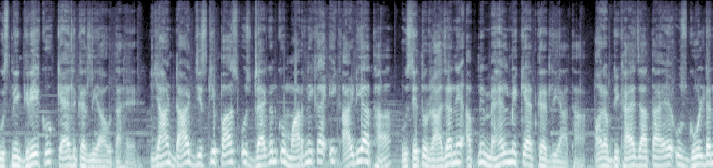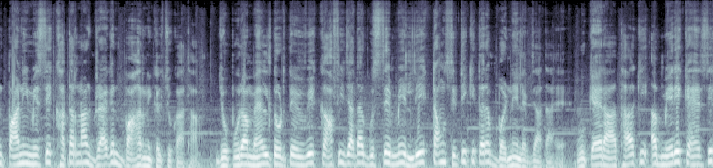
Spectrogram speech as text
उसने ग्रे को कैद कर लिया होता है। यहाँ डार्ट जिसके पास उस ड्रैगन को मारने का एक आइडिया था, उसे तो राजा ने अपने महल में कैद कर लिया। था और अब दिखाया जाता है उस गोल्डन पानी में से खतरनाक ड्रैगन बाहर निकल चुका था। जो पूरा महल तोड़ते हुए काफ़ी ज़्यादा गुस्से में लेक टाउन सिटी की तरफ़ बढ़ने लग जाता है। वो कह रहा था कि अब मेरे कहर से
